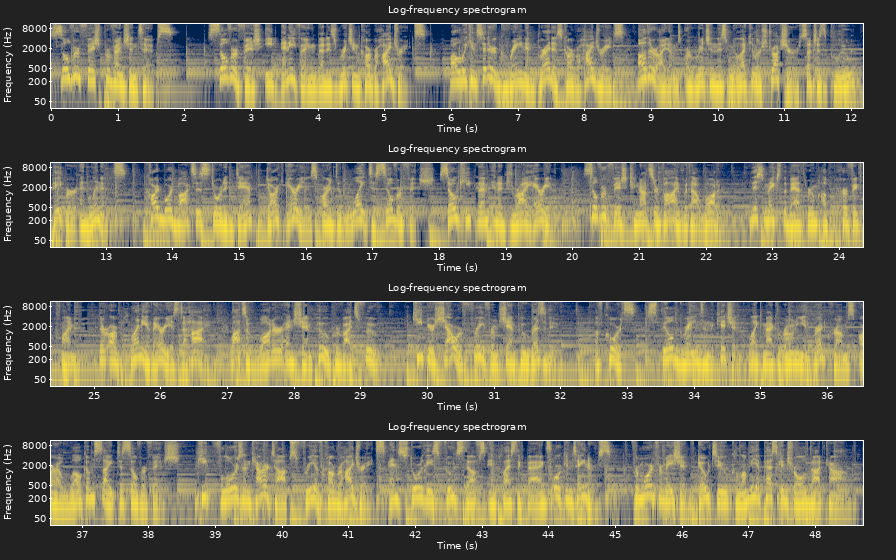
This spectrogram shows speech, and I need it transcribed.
Silverfish prevention tips. Silverfish eat anything that is rich in carbohydrates. While we consider grain and bread as carbohydrates, other items are rich in this molecular structure such as glue, paper, and linens. Cardboard boxes stored in damp, dark areas are a delight to silverfish, so keep them in a dry area. Silverfish cannot survive without water. This makes the bathroom a perfect climate. There are plenty of areas to hide. Lots of water and shampoo provides food. Keep your shower free from shampoo residue. Of course, spilled grains in the kitchen, like macaroni and breadcrumbs, are a welcome sight to silverfish. Keep floors and countertops free of carbohydrates and store these foodstuffs in plastic bags or containers. For more information, go to ColumbiaPestControl.com.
